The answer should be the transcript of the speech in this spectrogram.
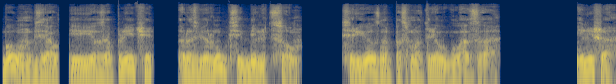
Болон взял ее за плечи, развернул к себе лицом. Серьезно посмотрел в глаза. «Илиша,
